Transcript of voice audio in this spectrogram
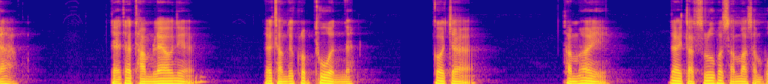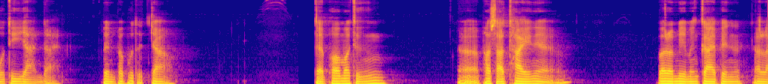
ยาก แต่ถ้าทำแล้วเนี่ยและทำได้ครบถ้วนนะก็จะทำให้ ได้ตัดสู้พระสัมมาสัมโพธิญาณได้ เป็นพระพุทธเจ้า แต่พอมาถึงภาษาไทยเนี่ยบารมีมันกลายเป็นอะไร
